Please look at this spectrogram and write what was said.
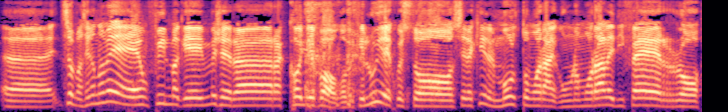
Eh, insomma, secondo me è un film che invece ra- raccoglie poco. Perché lui è questo serial killer molto morale, con una morale di ferro,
